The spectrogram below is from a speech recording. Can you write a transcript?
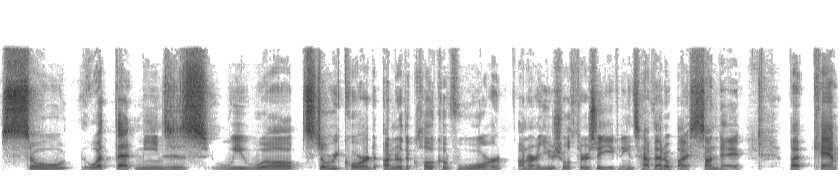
so what that means is we will still record under the cloak of war on our usual Thursday evenings. Have that out by Sunday. But Cam,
